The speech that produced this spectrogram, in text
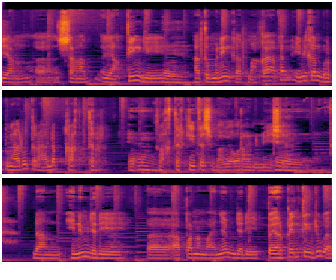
yang eh, sangat yang tinggi Hmm. atau meningkat, maka akan ini kan berpengaruh terhadap karakter Mm-mm. karakter kita sebagai orang Indonesia. Hmm. Dan ini menjadi eh, apa namanya menjadi PR penting juga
